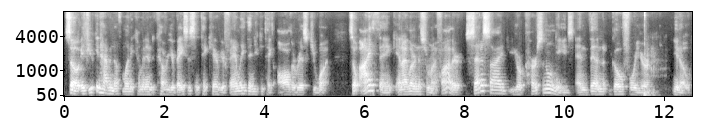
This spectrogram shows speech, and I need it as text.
So if you can have enough money coming in to cover your basis and take care of your family, then you can take all the risks you want. So I think, and I learned this from my father, set aside your personal needs and then go for your, you know,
